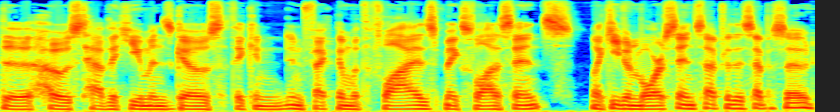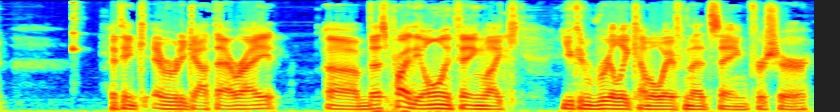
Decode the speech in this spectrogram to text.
the host have the humans go so they can infect them with the flies makes a lot of sense. Like even more sense after this episode. I think everybody got that right. Um, that's probably the only thing like you can really come away from that saying for sure.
